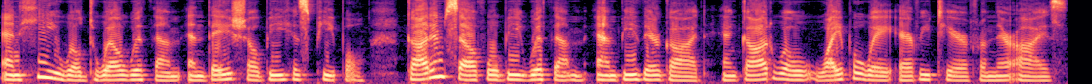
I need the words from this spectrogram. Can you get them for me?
and he will dwell with them, and they shall be his people. God himself will be with them, and be their God, and God will wipe away every tear from their eyes.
